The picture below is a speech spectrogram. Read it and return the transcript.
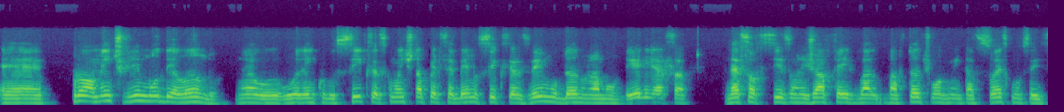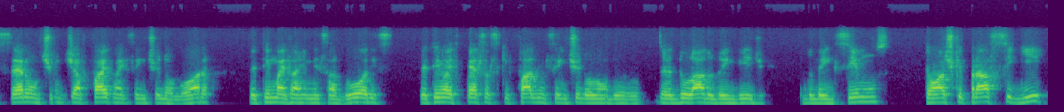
é, provavelmente remodelando né, o, o, elenco do Sixers. Como a gente está percebendo, o Sixers vem mudando na mão dele. E essa, nessa off-season ele já fez bastante movimentações, como vocês disseram. Um time que já faz mais sentido agora. Você tem mais arremessadores, você tem mais peças que fazem sentido ao longo do, do lado do Embiid do Ben Simmons. Então, acho que para seguir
